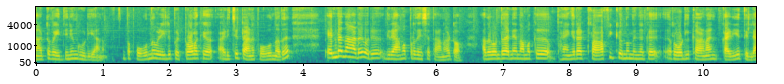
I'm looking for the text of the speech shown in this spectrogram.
നാട്ടുവൈദ്യനും കൂടിയാണ്. അപ്പോൾ പോകുന്ന വഴിയിൽ പെട്രോളൊക്കെ അടിച്ചിട്ടാണ് പോകുന്നത്. എന്റെ നാട് ഒരു ഗ്രാമപ്രദേശത്താണ് കേട്ടോ. അതുകൊണ്ട് തന്നെ നമുക്ക് ഭയങ്കര ട്രാഫിക്കൊന്നും നിങ്ങൾക്ക് റോഡിൽ കാണാൻ കഴിയത്തില്ല.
